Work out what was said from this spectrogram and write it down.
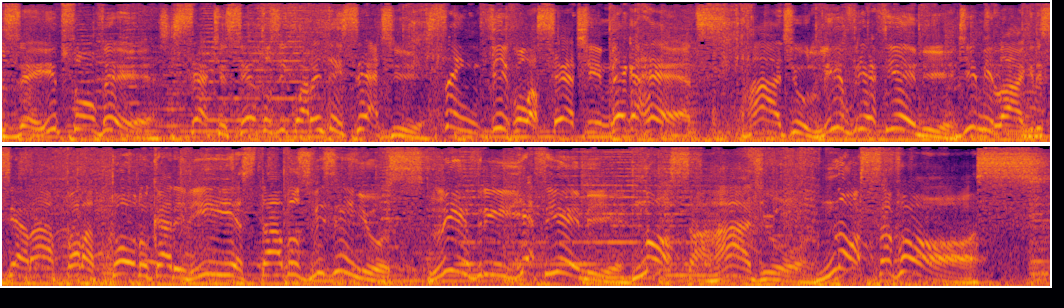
ZYV 747, 100,7 MHz. Rádio Livre FM, de Milagre, Ceará para todo o Cariri e estados vizinhos. Livre FM, nossa rádio, nossa voz.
